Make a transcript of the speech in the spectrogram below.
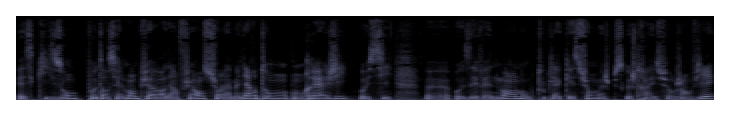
est-ce qu'ils ont potentiellement pu avoir d'influence sur la manière dont on réagit aussi euh, aux événements. Donc toute la question, moi, puisque je travaille sur janvier,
